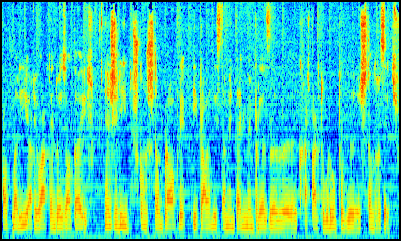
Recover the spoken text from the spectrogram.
hotelaria, a Rio Ave tem dois hotéis geridos com gestão própria e para além disso também tem uma empresa de, que faz parte do grupo de gestão de resíduos.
